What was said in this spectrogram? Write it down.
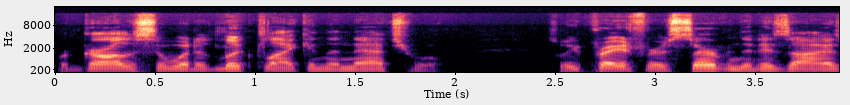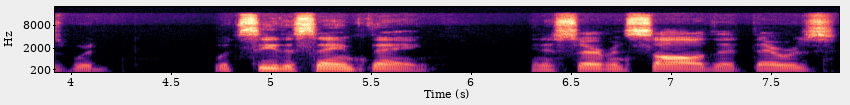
regardless of what it looked like in the natural. So he prayed for his servant that his eyes would would see the same thing. And his servant saw that there was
